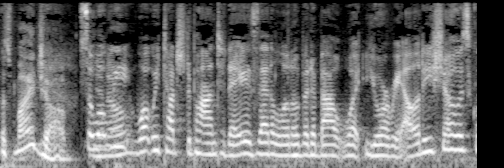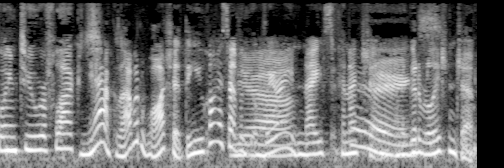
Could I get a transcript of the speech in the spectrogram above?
that's my job. So what know? we what we touched upon today is that a little bit about what your reality show is going to reflect. Yeah, because I would watch it. You guys have Yeah. a very nice connection and a good relationship.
